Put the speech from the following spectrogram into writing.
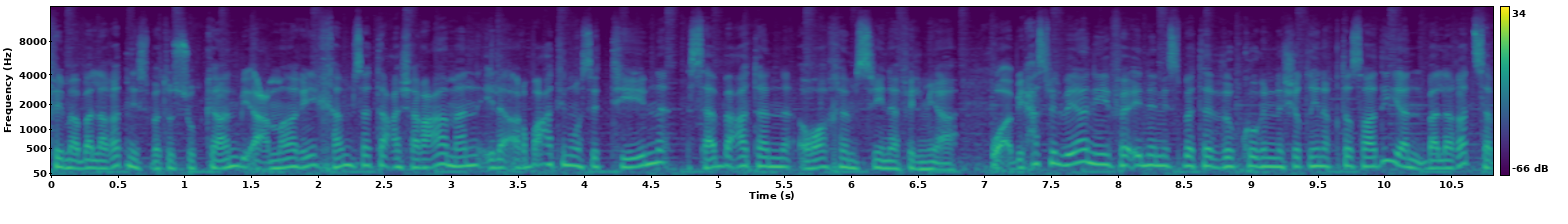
فيما بلغت نسبة السكان بأعمار 15 عاما إلى 64 57% وبحسب البيان فإن نسبة الذكور النشطين اقتصاديا بلغت 87%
